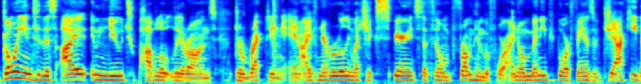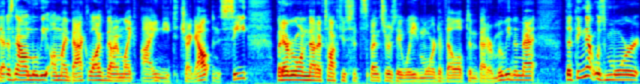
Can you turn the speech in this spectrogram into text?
going into this, I am new to Pablo Larraín's directing, and I've never really much experienced the film from him before. I know many people are fans of Jackie. That is now a movie on my backlog that I'm like, I need to check out and see, but everyone that I've talked to said Spencer is a way more developed and better movie than that. The thing that was more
